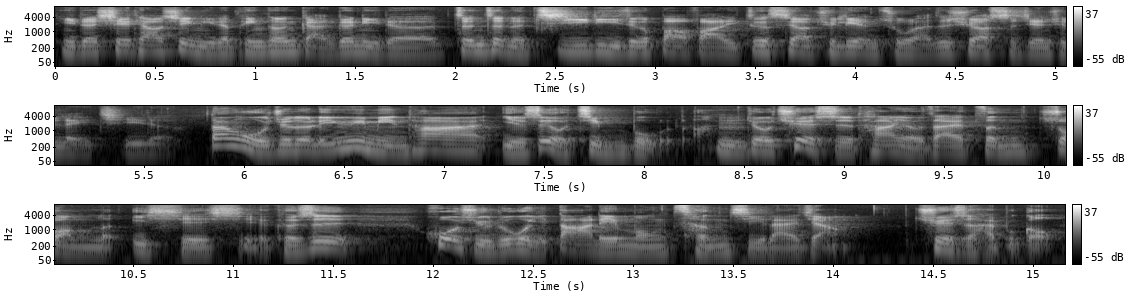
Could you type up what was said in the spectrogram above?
你的协调性、你的平衡感跟你的真正的肌力、这个爆发力，这个是要去练出来，这需要时间去累积的。但我觉得林玉明他也是有进步了，嗯，就确实他有在增壮了一些些。可是或许如果以大联盟层级来讲，确实还不够。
